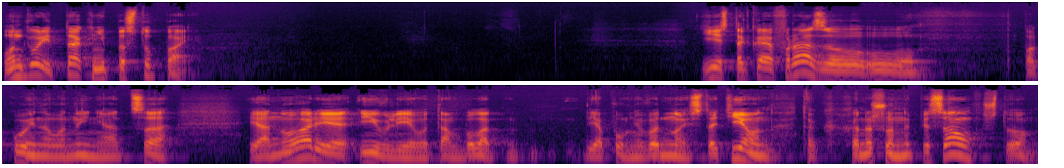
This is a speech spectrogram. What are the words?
Он говорит, так не поступай. Есть такая фраза у покойного ныне отца Иануария Ивлиева, там была, я помню, в одной статье он так хорошо написал, что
